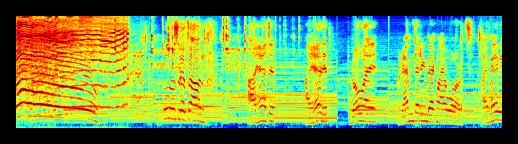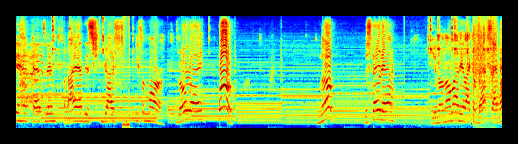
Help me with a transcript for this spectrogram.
Oh! What was that sound? I had it. I had it. Go away. But I'm taking back my words. I maybe had Kathleen, but I had this guy even more. Go away. Oh! Nope. You stay there. You know nobody like a backstabber.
